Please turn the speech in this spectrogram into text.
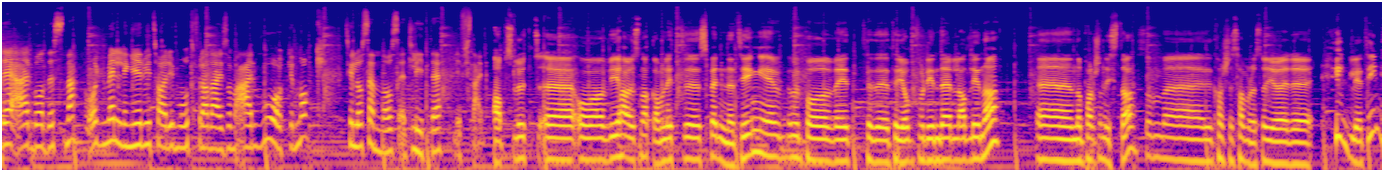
det er både snap og meldinger vi tar imot fra deg som er våken nok til å sende oss et lite livstegn. Absolutt. eh, Og vi har jo snakka om litt eh, spennende ting eh, på vei til, jobb for din del, Adelina. Eh, Noen pensjonister som eh, kanskje samles og gjør eh, hyggelige ting.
